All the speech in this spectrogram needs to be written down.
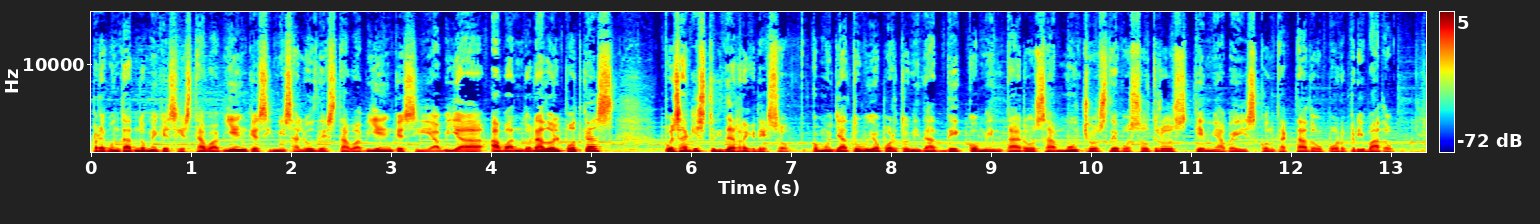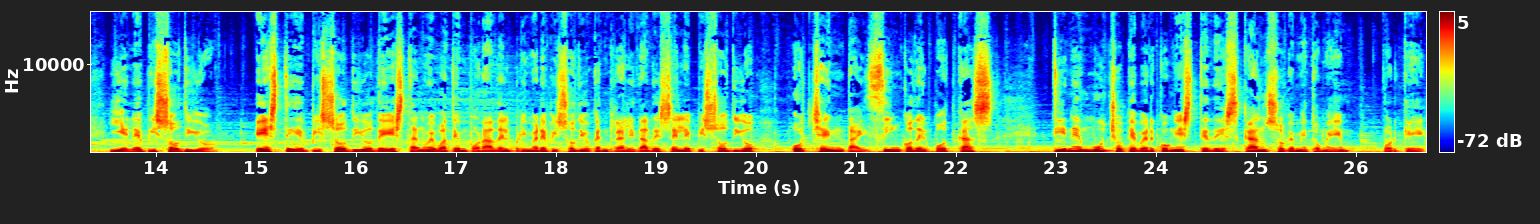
preguntándome que si estaba bien, que si mi salud estaba bien, que si había abandonado el podcast. Pues aquí estoy de regreso, como ya tuve oportunidad de comentaros a muchos de vosotros que me habéis contactado por privado. Y el episodio este episodio de esta nueva temporada, el primer episodio que en realidad es el episodio 85 del podcast, tiene mucho que ver con este descanso que me tomé, porque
